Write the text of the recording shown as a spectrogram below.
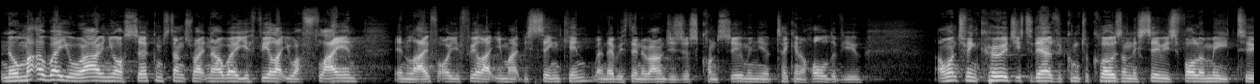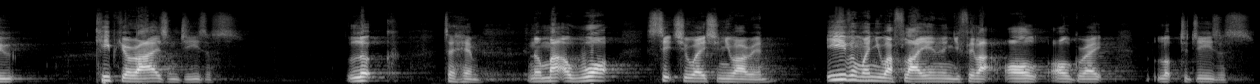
no matter where you are in your circumstance right now, where you feel like you are flying in life or you feel like you might be sinking and everything around you is just consuming you, taking a hold of you, I want to encourage you today as we come to close on this series, Follow Me, to keep your eyes on Jesus. Look to him. No matter what situation you are in, even when you are flying and you feel like all, all great, look to Jesus.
